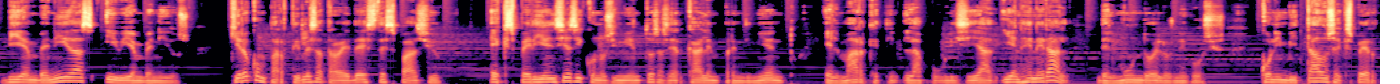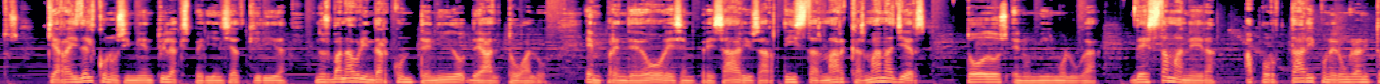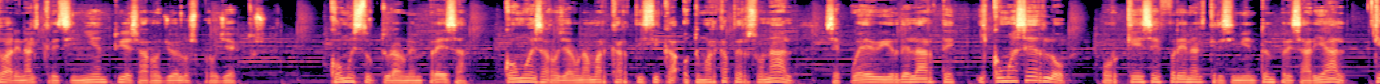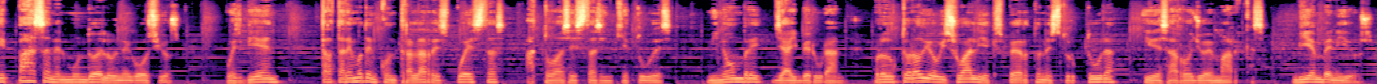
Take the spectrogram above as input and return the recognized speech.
Bienvenidas y bienvenidos. Quiero compartirles a través de este espacio experiencias y conocimientos acerca del emprendimiento, el marketing, la publicidad y en general del mundo de los negocios, con invitados expertos que a raíz del conocimiento y la experiencia adquirida nos van a brindar contenido de alto valor. Emprendedores, empresarios, artistas, marcas, managers, todos en un mismo lugar. De esta manera, aportar y poner un granito de arena al crecimiento y desarrollo de los proyectos. Cómo estructurar una empresa, cómo desarrollar una marca artística o tu marca personal, se puede vivir del arte y cómo hacerlo, por qué se frena el crecimiento empresarial, qué pasa en el mundo de los negocios. Pues bien, trataremos de encontrar las respuestas a todas estas inquietudes. Mi nombre, Jaiber Urán, productor audiovisual y experto en estructura y desarrollo de marcas. Bienvenidos.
